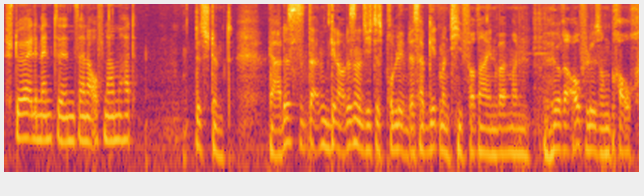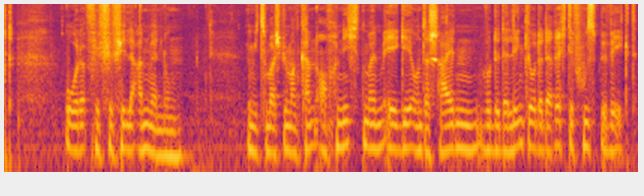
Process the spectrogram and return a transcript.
Störelemente in seiner Aufnahme hat das stimmt. Ja, das ist, genau, das ist natürlich das Problem. Deshalb geht man tiefer rein, weil man eine höhere Auflösung braucht. Oder für, für viele Anwendungen. Irgendwie zum Beispiel, man kann auch nicht dem EEG unterscheiden, wurde der linke oder der rechte Fuß bewegt.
